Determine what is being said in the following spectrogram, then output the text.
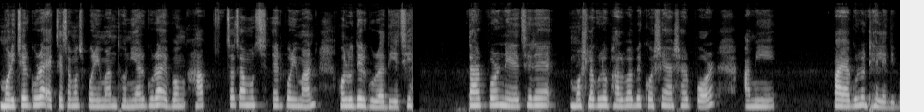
মরিচের গুঁড়া, এক চা চামচ পরিমাণ ধনিয়ার গুঁড়া এবং হাফ চা চামচের পরিমাণ হলুদের গুঁড়া দিয়েছি। তারপর নেড়েছেড়ে মশলাগুলো ভালোভাবে কষে আসার পর আমি পায়াগুলো ঢেলে দিব।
